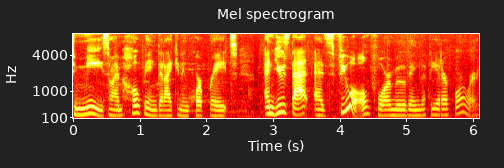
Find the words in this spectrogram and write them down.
to me. So I'm hoping that I can incorporate and use that as fuel for moving the theater forward.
